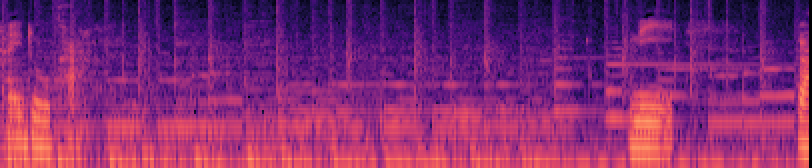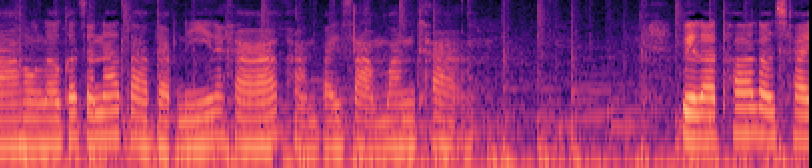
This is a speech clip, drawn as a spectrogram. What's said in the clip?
ให้ดูค่ะ นี่ปลาของเราก็จะหน้าตาแบบนี้นะคะ ผ่านไป 3 วันค่ะ เวลาทอดเราใช้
